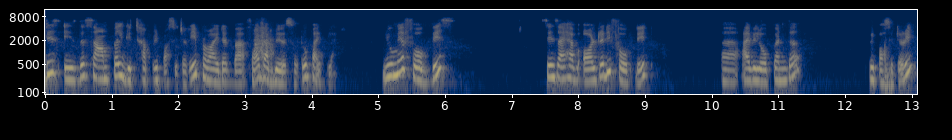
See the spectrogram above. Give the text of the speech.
This is the sample GitHub repository provided by, for WSO2 pipeline. You may fork this. Since I have already forked it, uh, I will open the repository.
